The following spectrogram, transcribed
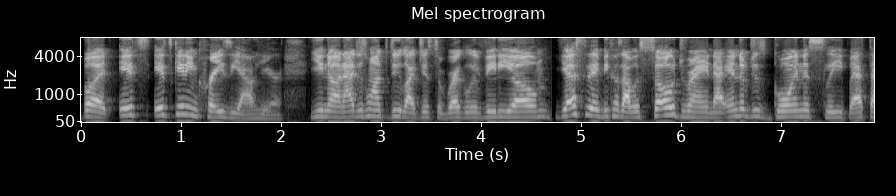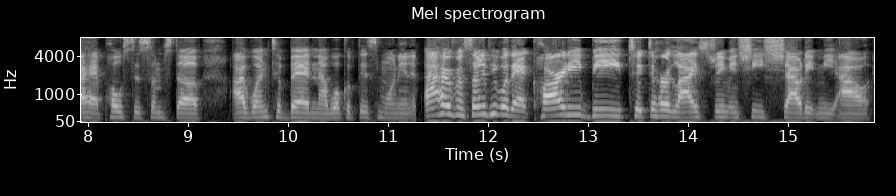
but it's it's getting crazy out here you know and i just wanted to do like just a regular video. Yesterday because i was so drained i ended up just going to sleep after i had posted some stuff. I went to bed and i woke up this morning. I heard from so many people that cardi b took to her live stream and she shouted me out.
